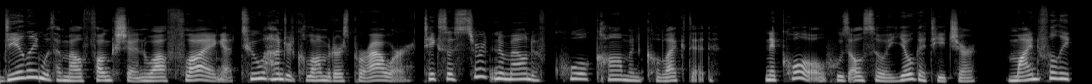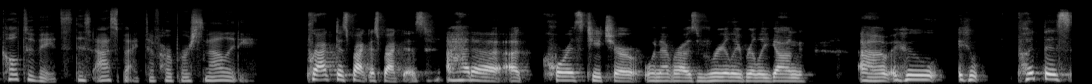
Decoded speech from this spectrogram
Dealing with a malfunction while flying at 200 kilometers per hour takes a certain amount of cool, calm, and collected. Nicole, who's also a yoga teacher, mindfully cultivates this aspect of her personality. Practice, practice, practice. I had a, a chorus teacher whenever I was really, really young um, who, who put this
